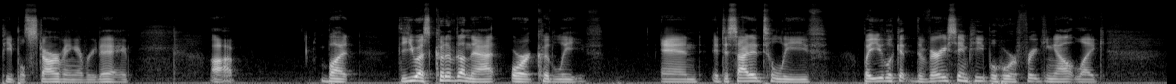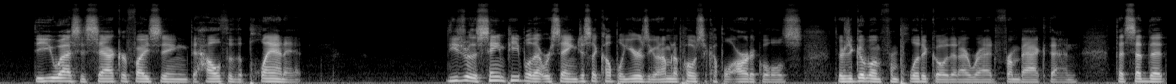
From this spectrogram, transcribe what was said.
people starving every day uh, But the U.S. could have done that, or it could leave, and it decided to leave. But you look at the very same people who are freaking out, like the U.S. is sacrificing the health of the planet. These are the same people that were saying just a couple years ago, and I'm going to post a couple articles. There's a good one from Politico that I read from back then that said that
